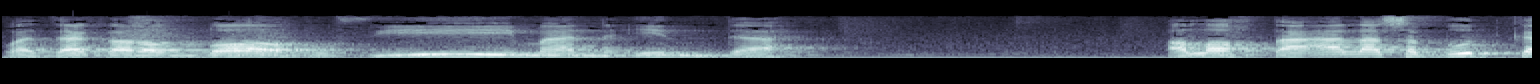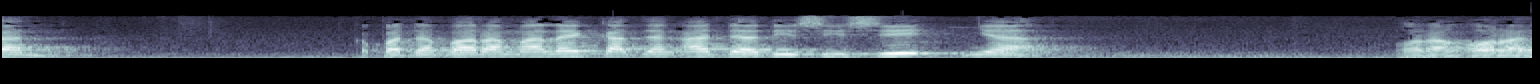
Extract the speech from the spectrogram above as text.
Wa dzakarallahu fi man indah. Allah taala sebutkan kepada para malaikat yang ada di sisinya orang-orang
